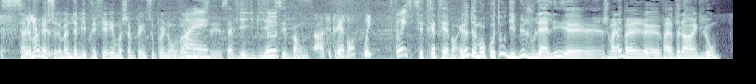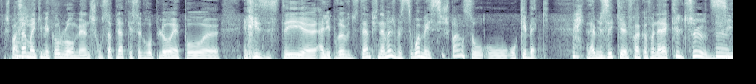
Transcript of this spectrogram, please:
ça demeure assurément une de mes préférées, moi, Champagne Supernova. Ouais. Ça vieillit bien, Mm. c'est bon. Ah, c'est très bon, oui. Oui. C'est très, très bon. Et là, de mon côté, au début, je voulais aller, euh, je m'en allais vers, euh, vers de l'anglo. Je pensais à My Chemical Romance. Je trouve ça plate que ce groupe-là ait pas euh, résisté euh, à l'épreuve du temps. Puis finalement, je me suis dit, ouais, mais si je pense au, au- au Québec, à la musique francophone, à la culture d'ici,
